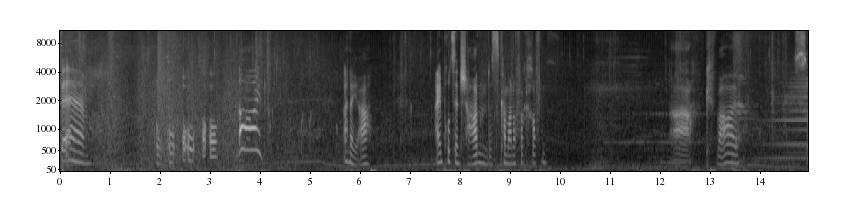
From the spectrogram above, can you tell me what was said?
Bam! Oh, oh, oh, oh, oh, oh. Nein! Ach, naja. 1% Schaden, das kann man noch verkraften. Ah, Qual. So.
